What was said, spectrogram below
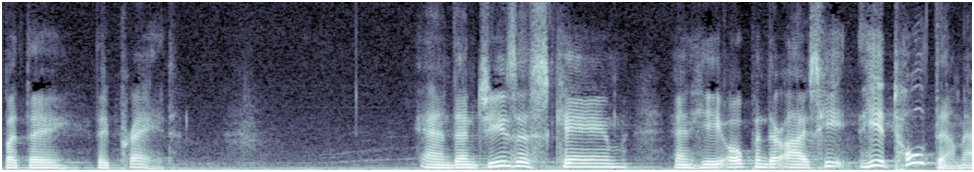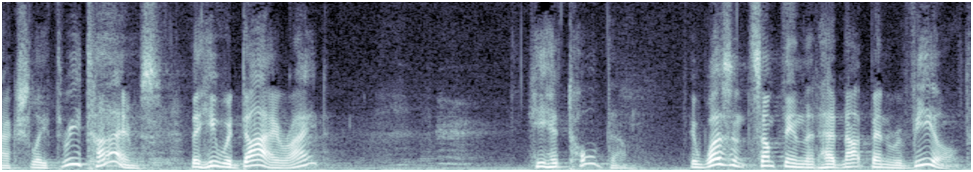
but they, they prayed. And then Jesus came and he opened their eyes. He, he had told them, actually, three times that he would die, right? He had told them. It wasn't something that had not been revealed.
